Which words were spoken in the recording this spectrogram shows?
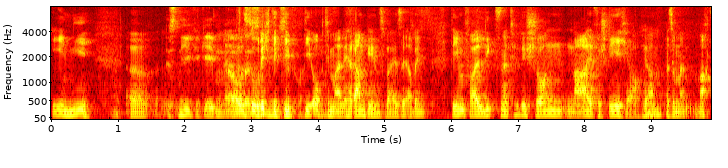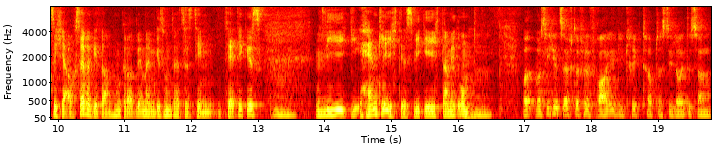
eh nie. Äh, ist nie gegeben. Ja, so richtig die, die optimale Herangehensweise, aber in dem Fall liegt es natürlich schon nahe, verstehe ich auch. Ja? Mhm. Also man macht sich ja auch selber Gedanken, gerade wenn man im Gesundheitssystem tätig ist. Mhm wie handle ich das, wie gehe ich damit um? Mhm. Was ich jetzt öfter für Frage gekriegt habe, dass die Leute sagen,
